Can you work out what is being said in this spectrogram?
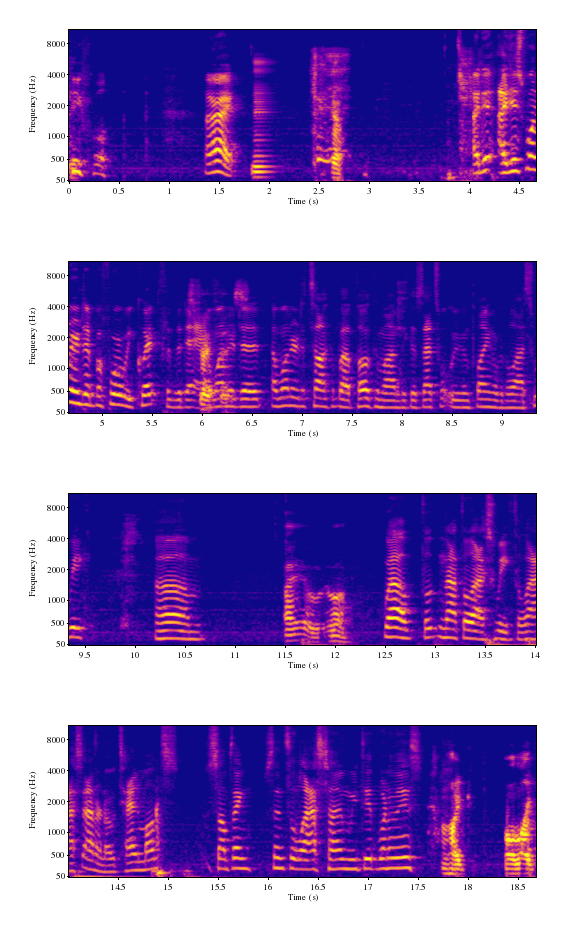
people. All right. Yeah. I did. I just wanted to before we quit for the day. I wanted face. to. I wanted to talk about Pokemon because that's what we've been playing over the last week. Um, Oh, yeah, we were. Well, th- not the last week. The last I don't know, ten months, something since the last time we did one of these. Like, or like,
